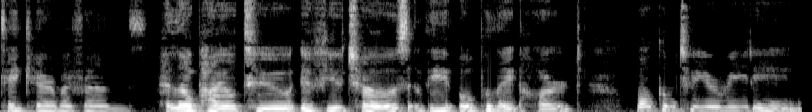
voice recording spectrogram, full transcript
take care, my friends. Hello, Pile 2. If you chose the Opalite Heart, welcome to your reading.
